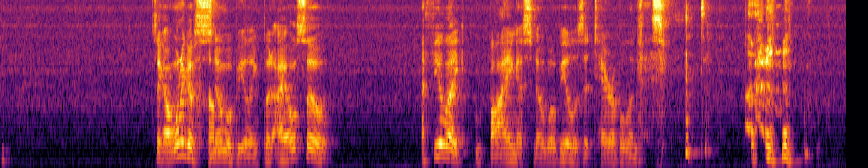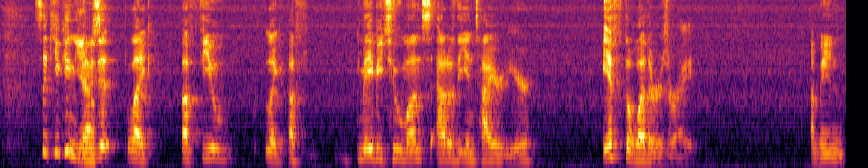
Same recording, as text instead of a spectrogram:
it's like I want to go oh. snowmobiling, but I also I feel like buying a snowmobile is a terrible investment. it's like you can Yeah. use it like a few like a f- maybe 2 months out of the entire year if the weather is right. I mean,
